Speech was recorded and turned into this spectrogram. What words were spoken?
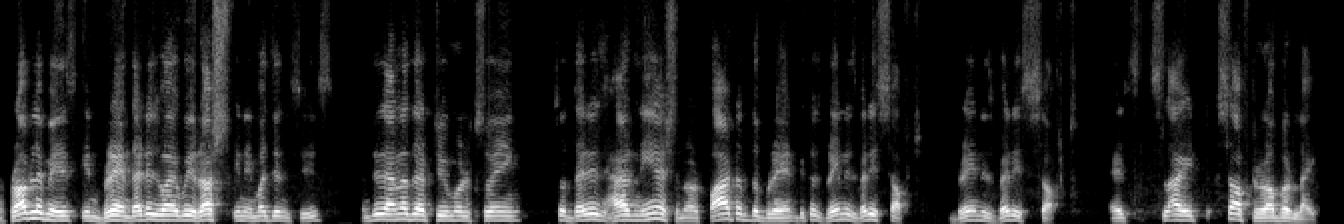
the problem is in brain, that is why we rush in emergencies. And there is another tumor showing. So there is herniation or part of the brain because brain is very soft. Brain is very soft. It's slight, soft rubber-like,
